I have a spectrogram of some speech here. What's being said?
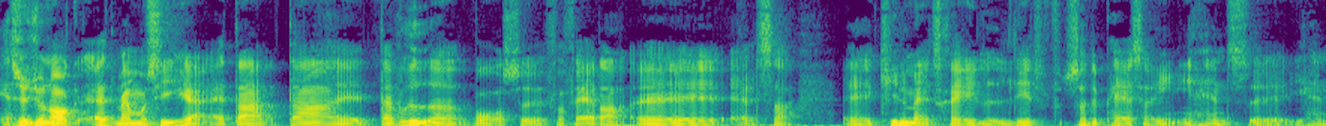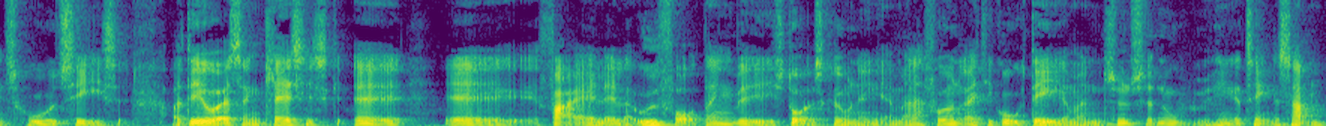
jeg synes jo nok, at man må sige her, at der, der, øh, der vrider vores øh, forfatter øh, altså øh, kildematerialet lidt, så det passer ind i hans, øh, i hans hovedtese. Og det er jo altså en klassisk øh, øh, fejl eller udfordring ved historieskrivning, at man har fået en rigtig god idé, og man synes, at nu hænger tingene sammen.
